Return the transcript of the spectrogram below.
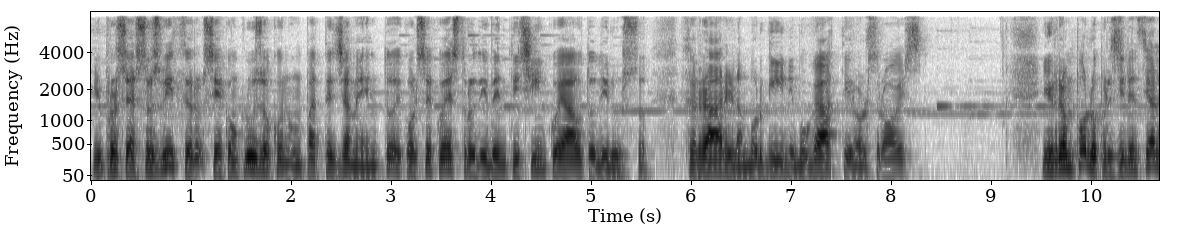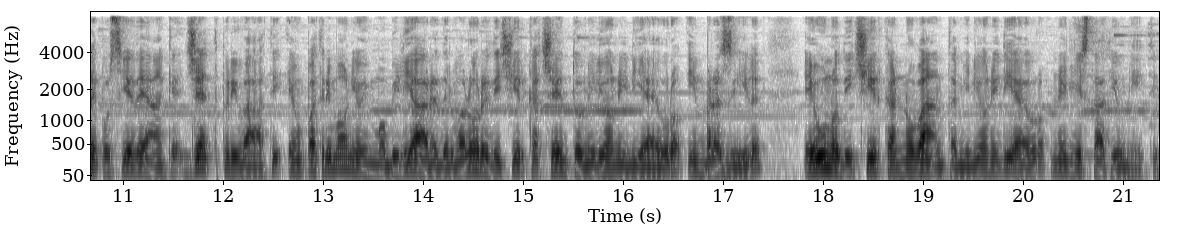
Il processo svizzero si è concluso con un patteggiamento e col sequestro di 25 auto di lusso, Ferrari, Lamborghini, Bugatti, Rolls-Royce, il rampollo presidenziale possiede anche jet privati e un patrimonio immobiliare del valore di circa 100 milioni di euro in Brasile e uno di circa 90 milioni di euro negli Stati Uniti.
